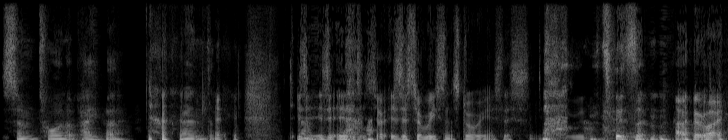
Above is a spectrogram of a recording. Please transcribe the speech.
some toilet paper, and Is, it, is, is, this a, is this a recent story? Is this it isn't. no. right?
